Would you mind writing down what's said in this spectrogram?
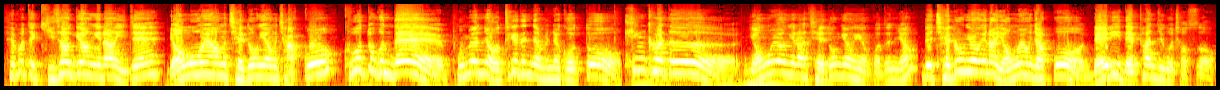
세 번째 기석이 형이랑 이제 영호 형 제동이 형 잡고 그것도 근데 보면요 어떻게 됐냐면요 그것도 킹카드 영호 형이랑 제동이 형이었거든요. 근데 제동이 형이랑 영호 형 잡고 내리 네판 지고 졌어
